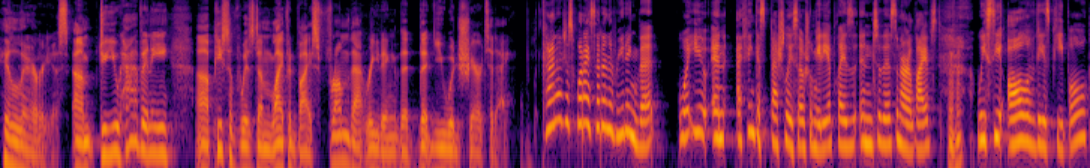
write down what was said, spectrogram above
hilarious. Um, do you have any uh, piece of wisdom, life advice from that reading that that you would share today? kind of just what I said in the reading that what you and I think especially social media plays into this in our lives. Mm-hmm. We see all of these people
